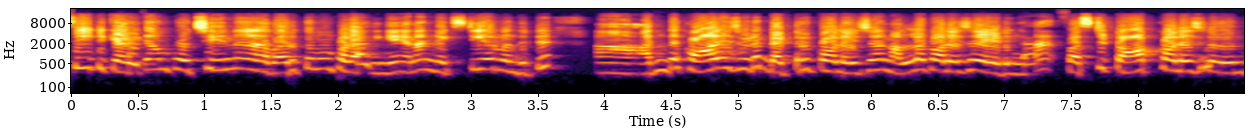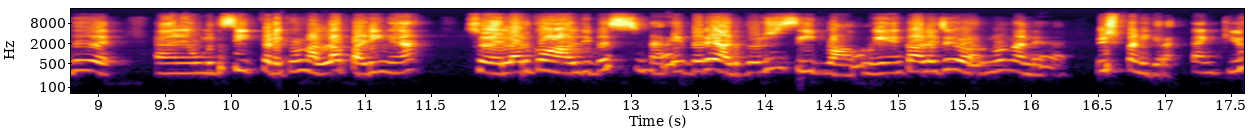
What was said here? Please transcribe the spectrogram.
சீட்டு கிடைக்காம போச்சேன்னு வருத்தமும் படாதீங்க. ஏன்னா நெக்ஸ்ட் இயர் வந்துட்டு அந்த காலேஜ் விட பெட்டர் காலேஜா நல்ல காலேஜா எடுங்க. ஃபர்ஸ்ட் டாப் காலேஜ்ல வந்து உங்களுக்கு சீட் கிடைக்கும். நல்லா படிங்க. ஸோ எல்லாருக்கும் ஆல் தி பெஸ்ட் நிறைய பேர் அடுத்த வருஷம் சீட் வாங்கணும். என் காலேஜே வரணும்னு நான் விஷ் பண்ணிக்கிறேன். Thank you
